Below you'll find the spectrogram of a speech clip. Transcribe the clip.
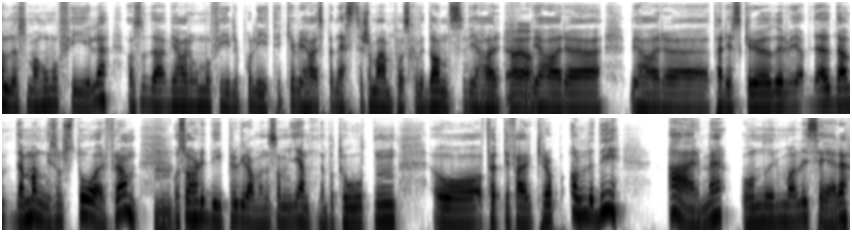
alle som er homofile altså det, er- Vi har homofile politikere, vi har Espen Ester som er med på Skal vi danse, vi har, Ja, ja. vi har, eh, vi har eh, Terje Skrøder har, det, er- det, er, mange som står fram. Mm. Og så har de de programmene som Jentene på Toten og Født i feil kropp. Alle de er med å normalisere.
